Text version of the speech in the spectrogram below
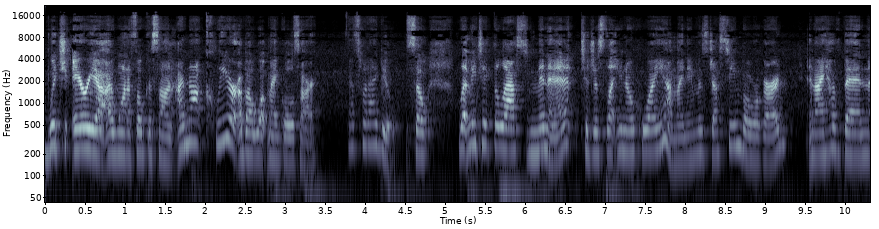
which area I want to focus on. I'm not clear about what my goals are. That's what I do. So let me take the last minute to just let you know who I am. My name is Justine Beauregard, and I have been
